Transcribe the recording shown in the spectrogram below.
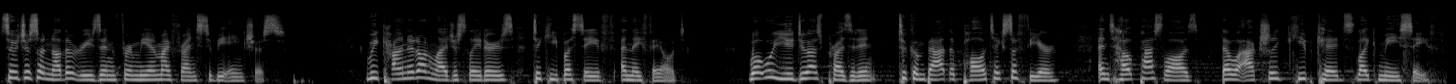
so it's just another reason for me and my friends to be anxious. We counted on legislators to keep us safe, and they failed. What will you do as president to combat the politics of fear and help pass laws that will actually keep kids like me safe?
